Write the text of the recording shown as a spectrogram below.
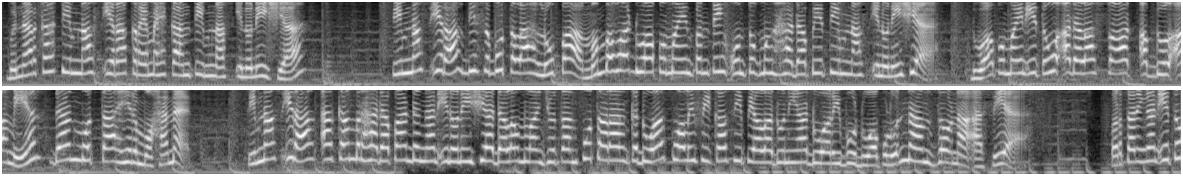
Benarkah timnas Irak remehkan timnas Indonesia? Timnas Irak disebut telah lupa membawa dua pemain penting untuk menghadapi timnas Indonesia. Dua pemain itu adalah Saad Abdul Amir dan Mutahir Mohamed. Timnas Irak akan berhadapan dengan Indonesia dalam lanjutan putaran kedua kualifikasi Piala Dunia 2026 zona Asia. Pertandingan itu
